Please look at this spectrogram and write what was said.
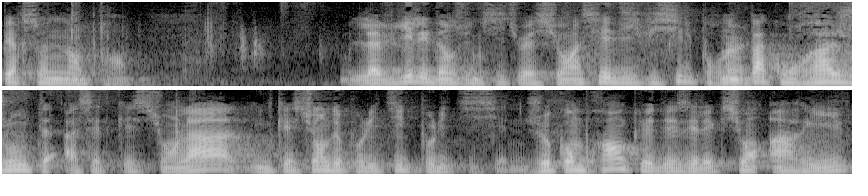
personne n'en prend. La ville est dans une situation assez difficile pour ne pas qu'on rajoute à cette question-là une question de politique politicienne. Je comprends que des élections arrivent,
